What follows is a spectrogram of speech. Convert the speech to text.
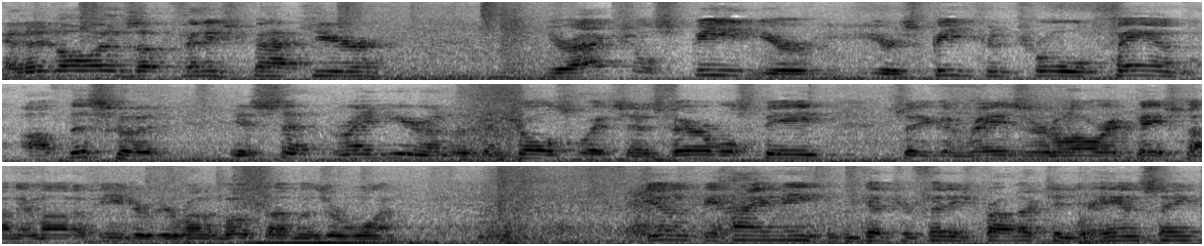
And it all ends up finished back here. Your actual speed, your, your speed control fan off this hood is set right here under the control switch. And it's variable speed, so you can raise it or lower it based on the amount of heat or if you're running both ovens or one. Again, behind me, you got your finished product in your hand sink.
